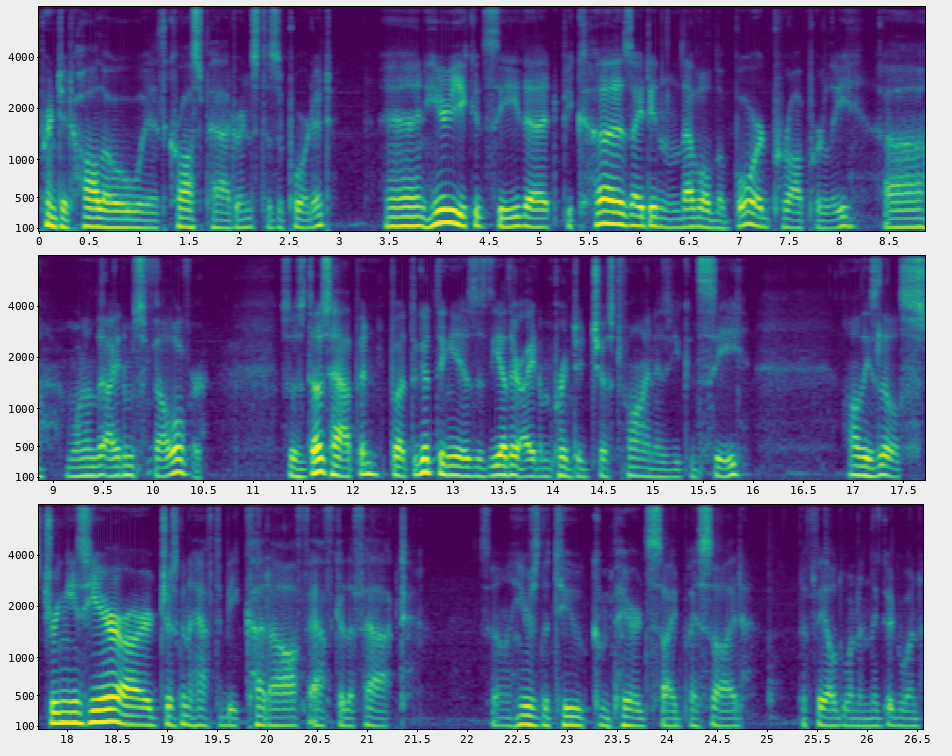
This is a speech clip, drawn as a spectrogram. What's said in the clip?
printed hollow with cross patterns to support it. And here you can see that because I didn't level the board properly, uh, one of the items fell over. So this does happen, but the good thing is, is the other item printed just fine, as you can see. All these little stringies here are just going to have to be cut off after the fact. So here's the two compared side by side, the failed one and the good one.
